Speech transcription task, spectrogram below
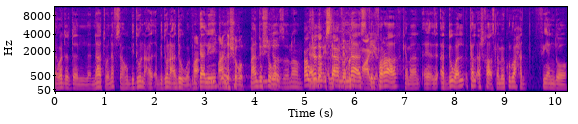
وجد الناتو نفسه بدون بدون عدو وبالتالي ما عنده شغل. ما عنده شغل. نعم. اوجد الإسلام في الناس في الفراغ كمان آه، الدول كالأشخاص لما يكون واحد في عنده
